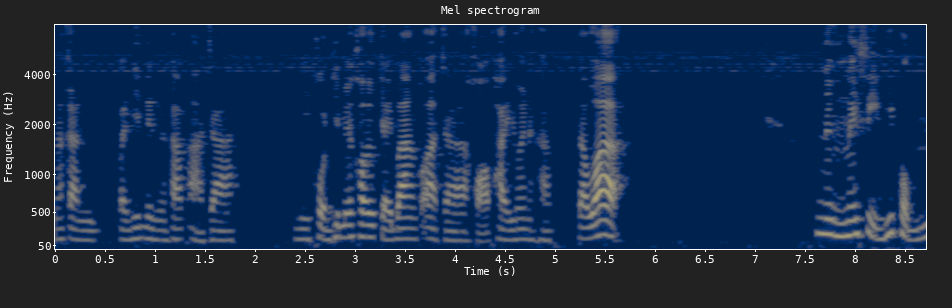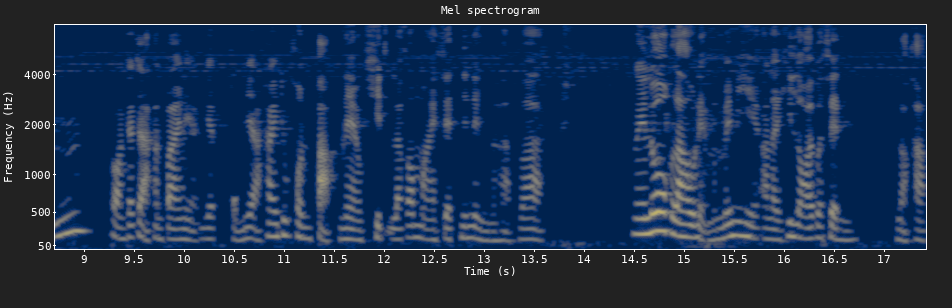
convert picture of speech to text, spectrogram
นะกันไปนิดนึงนะครับ อาจจะมีคนที่ไม่เข้าใจบ้างก็อาจจะขออภัยด้วยนะครับ แต่ว่าหนึ่งในสิ่งที่ผม ก่อนจะจากกันไปเนี่ย ผมอยากให้ทุกคนปรับแนวคิดแล้วก็ mindset นิดนึงนะครับ ว่า ในโลกเราเนี่ยมันไม่มีอะไรที่ร้อยเปอร์เซ็นต์หรอกครับ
